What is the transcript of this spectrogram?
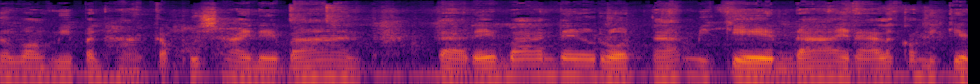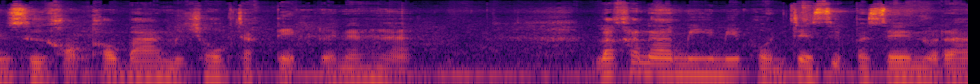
ระวังมีปัญหากับผู้ชายในบ้าน แต่ได้บ้านได้รถนะ มีเกณฑ์ได้นะ แล้วก็มีเกณฑ์ซื้อของเข้าบ้าน มีโชคจากเด็กด้วยนะฮะลัคนามีมีผล 70%รา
